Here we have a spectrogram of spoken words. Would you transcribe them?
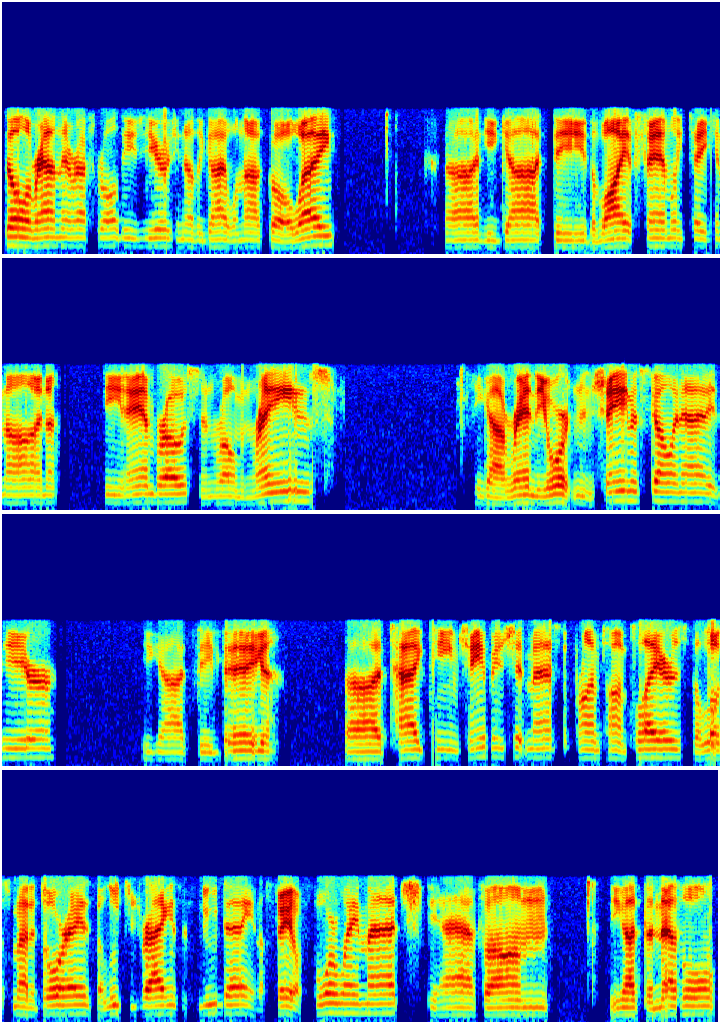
still around there after all these years. You know, the guy will not go away. Uh, you got the the Wyatt family taking on Dean Ambrose and Roman Reigns. You got Randy Orton and Sheamus going at it here. You got the big uh, tag team championship match, the primetime players, the Los Matadores, the Lucha Dragons, the New Day, and a fatal four way match. You have um you got the Neville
